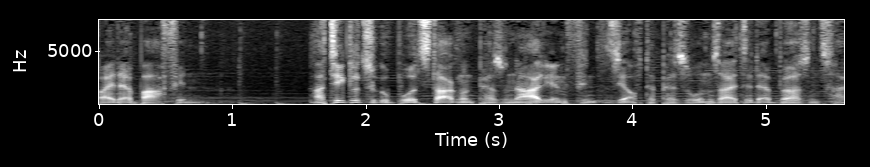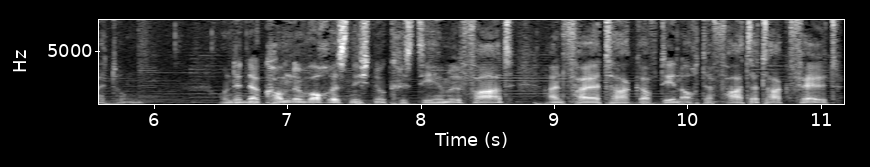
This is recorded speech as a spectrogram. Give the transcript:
bei der BaFin. Artikel zu Geburtstagen und Personalien finden Sie auf der Personenseite der Börsenzeitung. Und in der kommenden Woche ist nicht nur Christi Himmelfahrt, ein Feiertag, auf den auch der Vatertag fällt,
